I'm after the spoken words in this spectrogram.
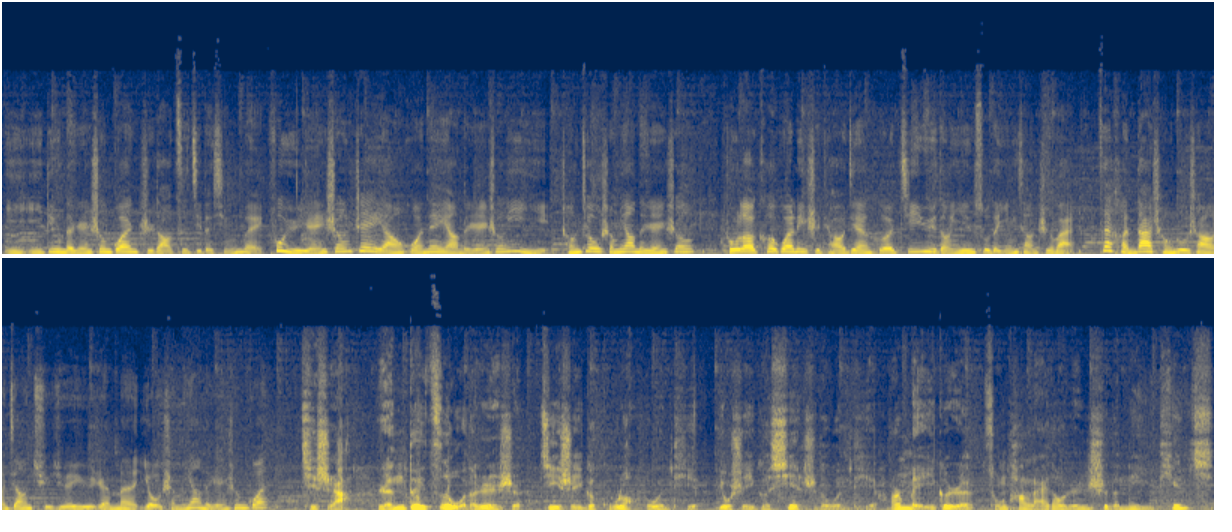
以一定的人生观指导自己的行为，赋予人生这样或那样的人生意义，成就什么样的人生？除了客观历史条件和机遇等因素的影响之外，在很大程度上将取决于人们有什么样的人生观。其实啊。人对自我的认识，既是一个古老的问题，又是一个现实的问题。而每一个人从他来到人世的那一天起，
